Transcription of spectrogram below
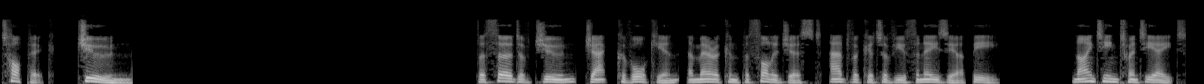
Topic: June. The 3rd of June, Jack Kevorkian, American pathologist, advocate of euthanasia B. 1928.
